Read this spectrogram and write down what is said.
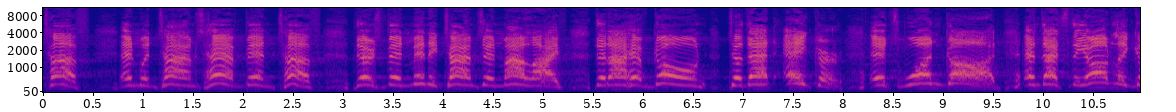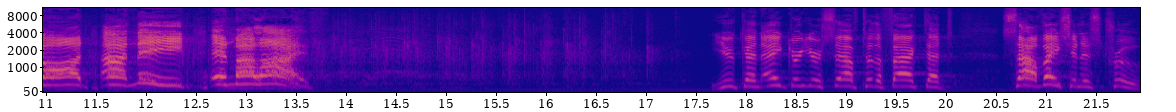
tough, and when times have been tough, there's been many times in my life that I have gone to that anchor. It's one God, and that's the only God I need in my life. You can anchor yourself to the fact that salvation is true,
